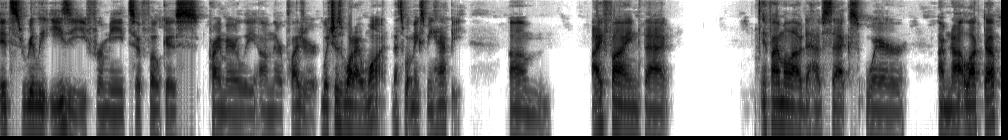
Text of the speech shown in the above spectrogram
it's really easy for me to focus primarily on their pleasure which is what i want. That's what makes me happy. Um, i find that if i'm allowed to have sex where i'm not locked up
